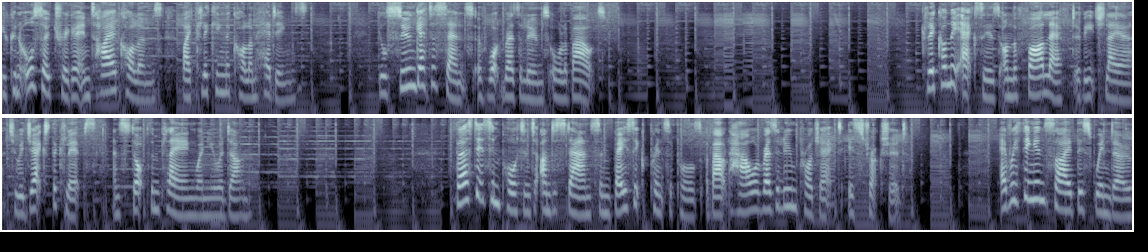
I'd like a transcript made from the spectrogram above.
You can also trigger entire columns by clicking the column headings. You'll soon get a sense of what Resolume's all about. Click on the X's on the far left of each layer to eject the clips and stop them playing when you are done. First it's important to understand some basic principles about how a Resolume project is structured. Everything inside this window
